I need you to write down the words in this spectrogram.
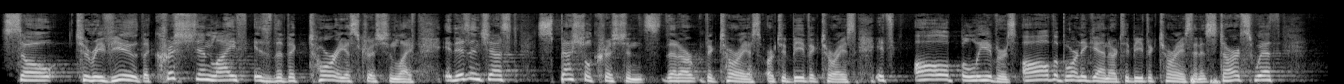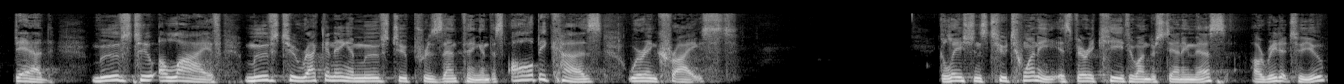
So, to review, the Christian life is the victorious Christian life. It isn't just special Christians that are victorious or to be victorious. It's all believers, all the born again are to be victorious. And it starts with dead, moves to alive, moves to reckoning, and moves to presenting. And this all because we're in Christ. Galatians 2.20 is very key to understanding this. I'll read it to you.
